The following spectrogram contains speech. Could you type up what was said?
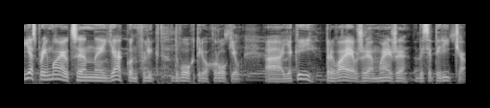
Я сприймаю це не як конфлікт двох-трьох років, а який триває вже майже десятиріччя.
